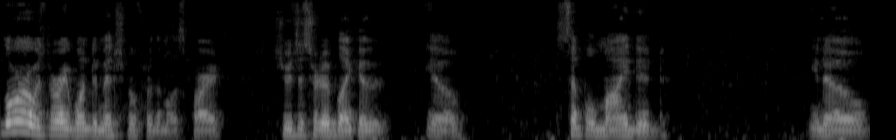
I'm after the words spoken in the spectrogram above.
Laura was very one-dimensional for the most part. She was just sort of like a, you know, simple-minded, you know,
